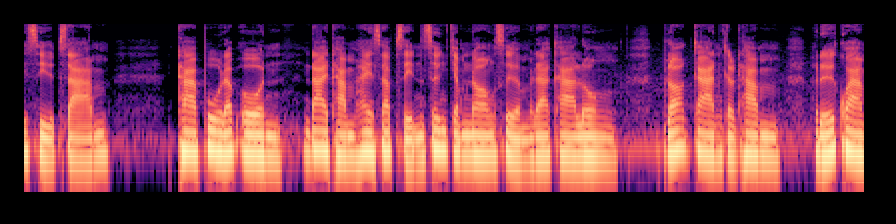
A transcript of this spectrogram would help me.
743 ถ้าผู้รับโอนได้ทำให้ทรัพย์สินซึ่งจำนองเสื่อมราคาลง เพราะการกระทำหรือความ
